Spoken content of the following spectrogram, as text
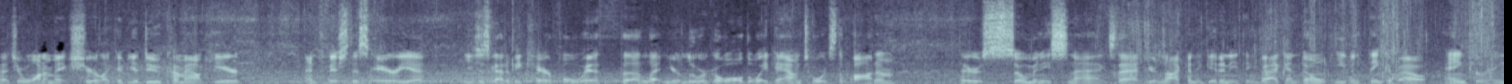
that you want to make sure, like if you do come out here and fish this area, you just got to be careful with uh, letting your lure go all the way down towards the bottom. There's so many snags that you're not going to get anything back. And don't even think about anchoring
